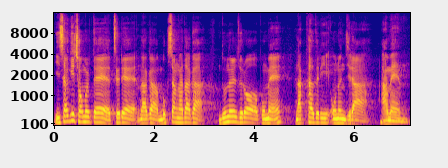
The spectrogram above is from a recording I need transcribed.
이삭이 저물 때 들에 나가 묵상하다가 눈을 들어 봄에 낙타들이 오는지라. 아멘.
